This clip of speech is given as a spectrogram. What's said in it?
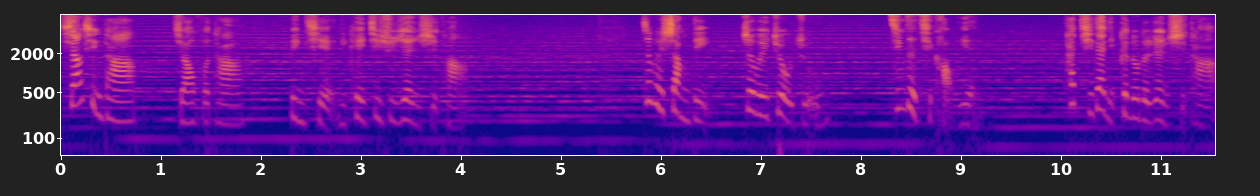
相信他，交付他，并且你可以继续认识他。这位上帝，这位救主，经得起考验。他期待你更多的认识他。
